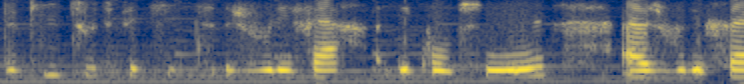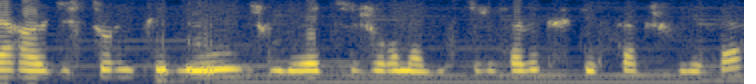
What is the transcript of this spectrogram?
depuis toute petite, je voulais faire des contenus, je voulais faire euh, du storytelling, je voulais être journaliste. Je savais que c'était ça que je voulais faire.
